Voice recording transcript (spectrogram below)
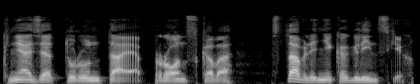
князя Турунтая Пронского, ставленника Глинских.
